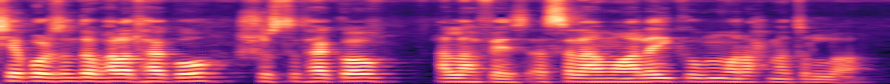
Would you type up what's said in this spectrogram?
সে পর্যন্ত ভালো থাকো, সুস্থ থাকো। আল্লাহ হাফেজ। আসসালামু আলাইকুম রহমতুল্লাহ।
